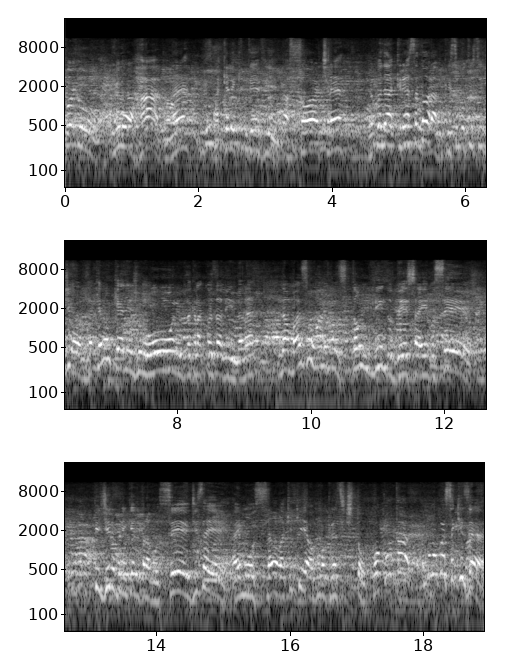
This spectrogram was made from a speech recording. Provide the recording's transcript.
foi o, o honrado, né? Aquele que teve a sorte, né? Eu quando era criança adorava, porque esse motorista de ônibus. Aqui não quero dirigir um ônibus, aquela coisa linda, né? Ainda mais um ônibus tão lindo desse aí. Você pediram um brinquedo pra você, diz aí a emoção o que, que alguma criança te tocou, conta alguma coisa que você quiser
